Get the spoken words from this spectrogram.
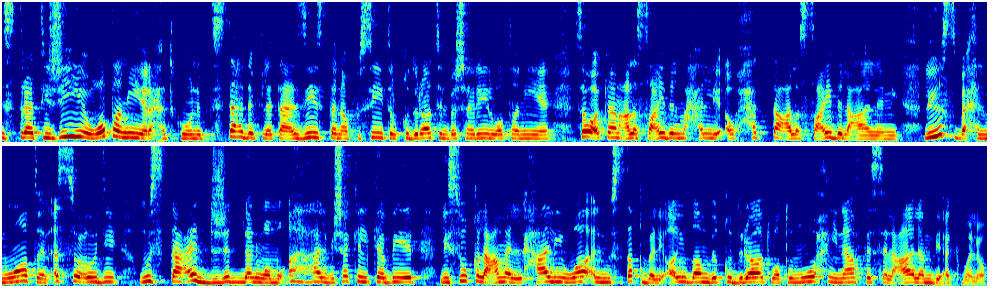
استراتيجية وطنية رح تكون بتستهدف لتعزيز تنافسية القدرات البشرية الوطنية سواء كان على الصعيد المحلي أو حتى على الصعيد العالمي. ليصبح المواطن السعودي مستعد جدا ومؤهل بشكل كبير لسوق العمل الحالي والمستقبلي أيضا بقدرات وطموح ينافس العالم بأكمله.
